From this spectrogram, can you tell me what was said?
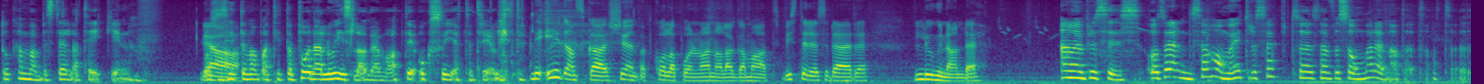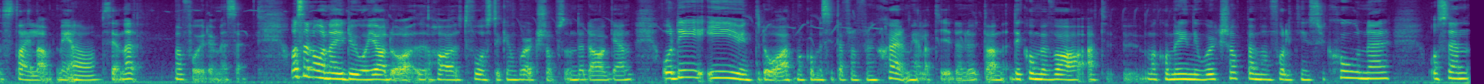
Då kan man beställa take-in. Ja. Och så sitter man bara och tittar på när Louise lagar mat. Det är också jättetrevligt. Det är ganska skönt att kolla på någon annan laga mat. Visst är det sådär eh, lugnande? Ja men precis. Och sen så har man ju ett recept sen för sommaren att, att, att styla med ja. senare. Man får ju det med sig. Och sen ordnar ju du och jag då, har två stycken workshops under dagen. Och det är ju inte då att man kommer sitta framför en skärm hela tiden utan det kommer vara att man kommer in i workshopen, man får lite instruktioner och sen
